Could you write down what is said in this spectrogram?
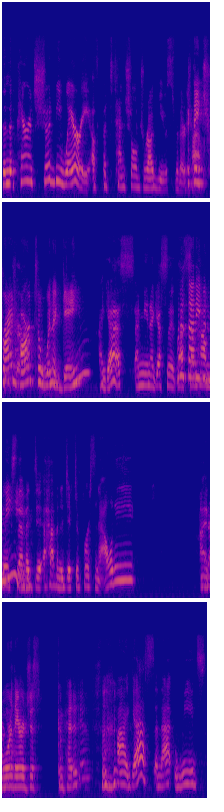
then the parents should be wary of potential drug use for their if child. they tried hard to win a game, I guess. I mean, I guess that, What that that somehow even makes them mean? addi- have an addictive personality. I don't or know. they're just competitive. I guess, and that leads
